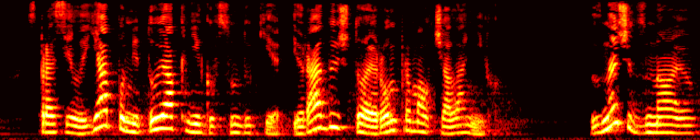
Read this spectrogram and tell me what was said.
— спросила я, пометуя о книгах в сундуке и радуясь, что Айрон промолчал о них. «Значит, знаю».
